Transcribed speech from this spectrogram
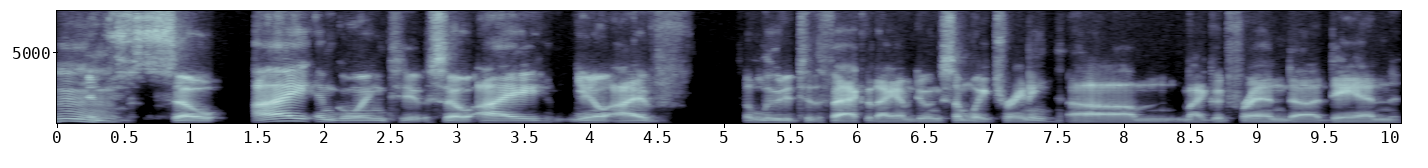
and so I am going to, so I, you know, I've alluded to the fact that I am doing some weight training. Um, my good friend uh, Dan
